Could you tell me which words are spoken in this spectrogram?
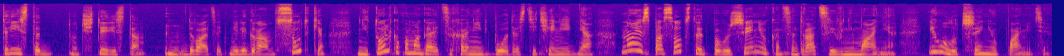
300, ну, 420 мг в сутки не только помогает сохранить бодрость в течение дня, но и способствует повышению концентрации внимания и улучшению памяти.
